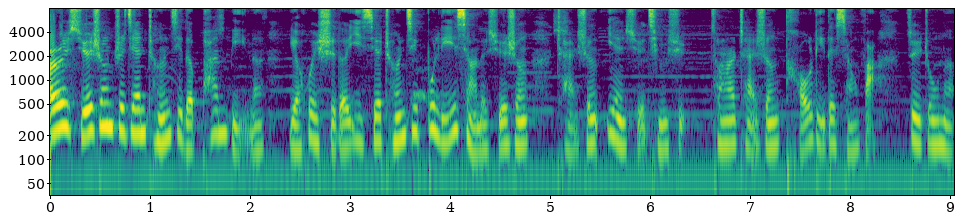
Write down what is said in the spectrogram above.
而学生之间成绩的攀比呢，也会使得一些成绩不理想的学生产生厌学情绪，从而产生逃离的想法，最终呢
